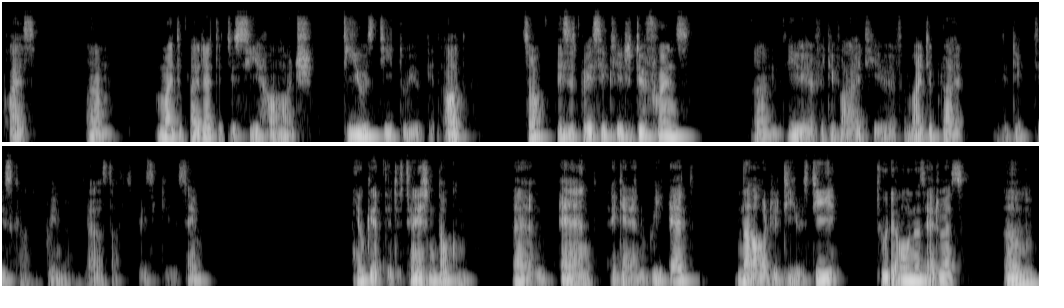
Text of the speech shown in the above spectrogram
price. Um, multiply that to see how much DUSD do you get out. So this is basically the difference. Um, here you have a divide, here you have a multiply, you take discount premium. The other stuff is basically the same. You get the destination token. Um, and again, we add now the DUSD to the owner's address, um,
